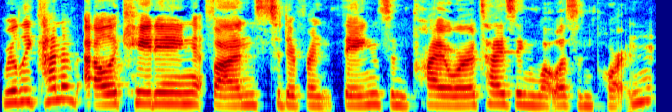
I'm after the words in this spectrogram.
really kind of allocating funds funds to different things and prioritizing what was important.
